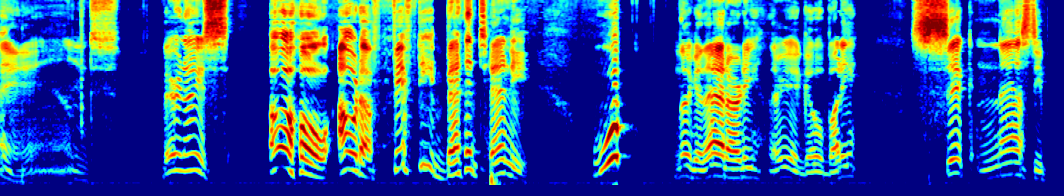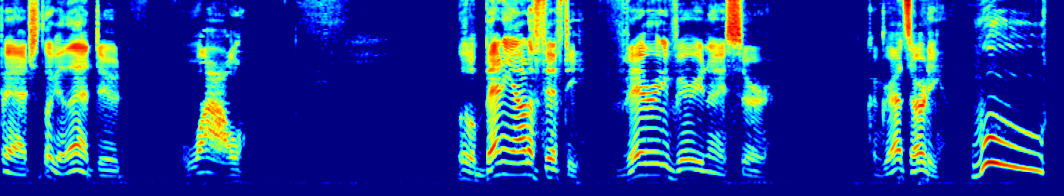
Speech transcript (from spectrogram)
And very nice. Oh, out of 50 Benintendi. Whoop. Look at that, Artie. There you go, buddy. Sick, nasty patch. Look at that, dude. Wow. Little Benny out of 50. Very, very nice, sir. Congrats, Artie. Woo!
